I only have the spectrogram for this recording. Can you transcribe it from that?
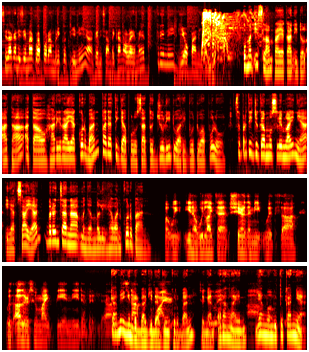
Silakan disimak laporan berikut ini yang akan disampaikan oleh Metrini Giovanni. Umat Islam merayakan Idul Adha atau Hari Raya Kurban pada 31 Juli 2020. Seperti juga Muslim lainnya, Iyad Sayan berencana menyembeli hewan kurban. But we, you know, we like to share the meat with uh, with others who might be in need of it. Uh, Kami ingin berbagi daging kurban dengan orang lain uh, yang membutuhkannya.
